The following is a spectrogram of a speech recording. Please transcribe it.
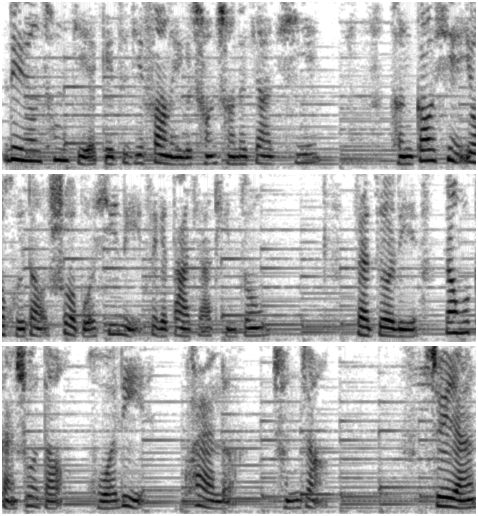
利用春节给自己放了一个长长的假期，很高兴又回到硕博心理这个大家庭中，在这里让我感受到活力、快乐、成长。虽然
